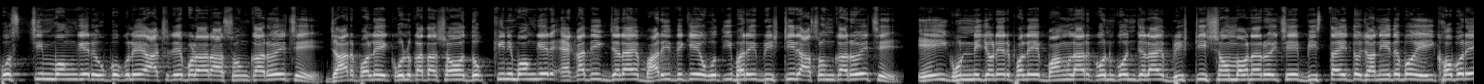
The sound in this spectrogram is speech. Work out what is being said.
পশ্চিমবঙ্গের উপকূলে আছড়ে পড়ার আশঙ্কা রয়েছে। যার ফলে কলকাতা সহ দক্ষিণবঙ্গের একাধিক জেলায় ভারী থেকে অতি ভারী বৃষ্টির আশঙ্কা রয়েছে। এই ঘূর্ণিঝড়ের ফলে বাংলার কোন কোন জেলায় বৃষ্টির সম্ভাবনা রয়েছে বিস্তারিত জানিয়ে দেব এই খবরে।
